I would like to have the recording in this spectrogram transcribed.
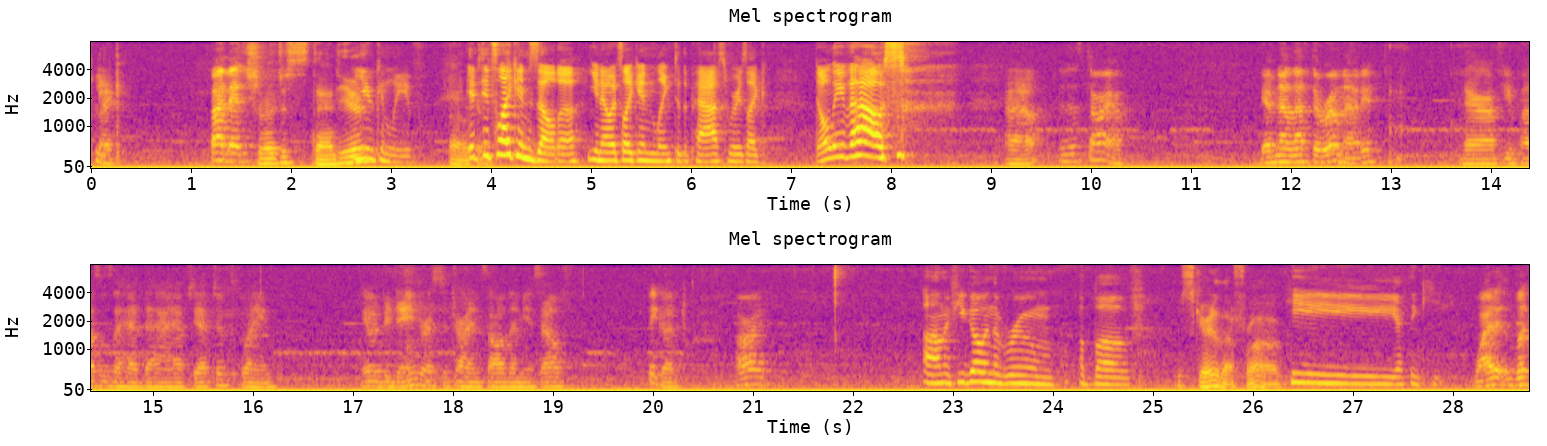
Click. Like, bye, bitch. Should I just stand here? You can leave. Oh, It, it's like in Zelda. You know, it's like in Link to the Past where he's like, "Don't leave the house." Hello, oh, this is Toriel. You have not left the room, have you? There are a few puzzles ahead that I have yet to explain. It would be dangerous to try and solve them yourself. Be good. Alright. Um, if you go in the room above, I'm scared of that frog. he, I think he, Why did look?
